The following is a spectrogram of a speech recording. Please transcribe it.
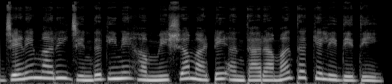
જેણે મારી જિંદગીને હંમેશા માટે અંધારામાં ધકેલી દીધી.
